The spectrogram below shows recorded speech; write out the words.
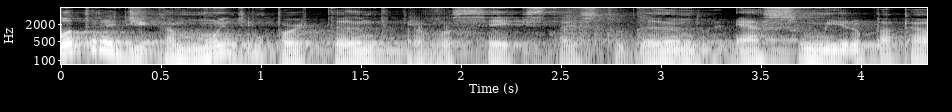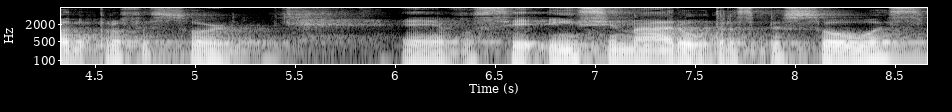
Outra dica muito importante para você que está estudando é assumir o papel do professor. É você ensinar outras pessoas,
